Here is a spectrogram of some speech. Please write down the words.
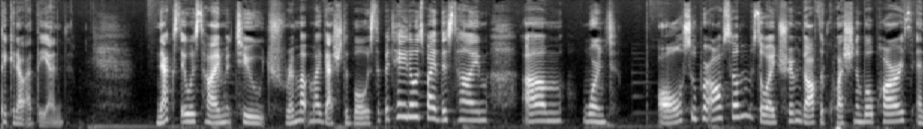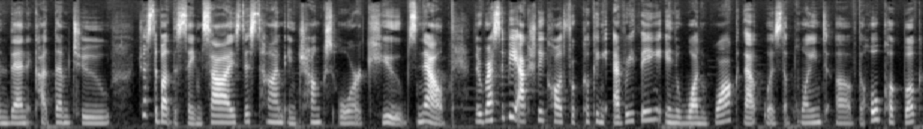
pick it out at the end. Next, it was time to trim up my vegetables. The potatoes by this time um, weren't all super awesome, so I trimmed off the questionable parts and then cut them to just about the same size, this time in chunks or cubes. Now, the recipe actually called for cooking everything in one wok. That was the point of the whole cookbook,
